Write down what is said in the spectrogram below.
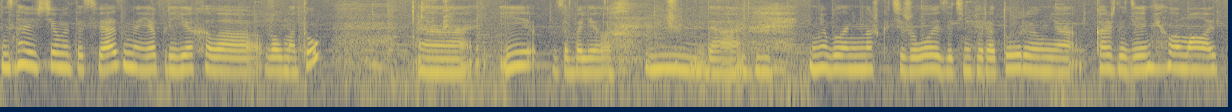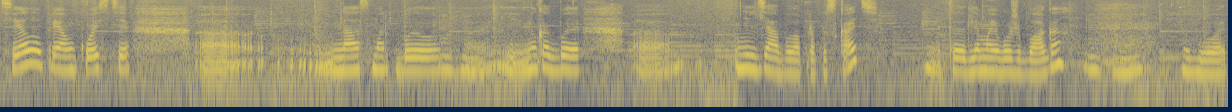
не знаю, с чем это связано. Я приехала в Алмату, а, и заболела. Mm-hmm. Да. Mm-hmm. Мне было немножко тяжело из-за температуры. У меня каждый день ломало тело, прям кости. А, насморк был. Mm-hmm. И, ну, как бы а, нельзя было пропускать. Это для моего же блага. Mm-hmm. Вот.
